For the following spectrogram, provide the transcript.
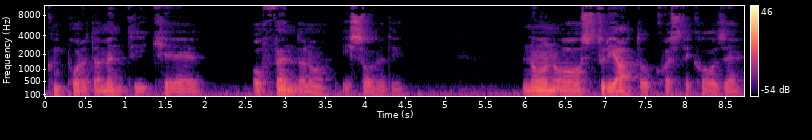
comportamenti che offendono i sordi. Non ho studiato queste cose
